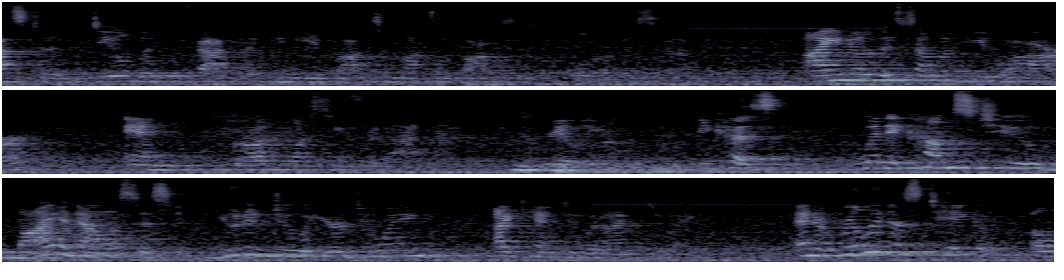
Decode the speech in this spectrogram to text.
has to deal with the fact that we need lots and lots of boxes to pull all this stuff. I know that some of you are, and God bless you for that, really. Because when it comes to my analysis, if you didn't do what you're doing, I can't do what I'm doing. And it really does take a, a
